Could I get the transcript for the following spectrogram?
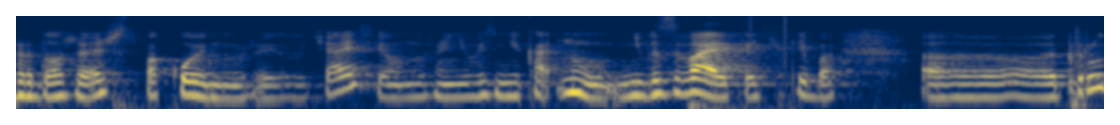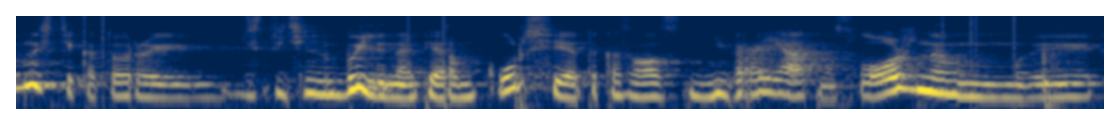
продолжаешь спокойно уже изучать, и он уже не возникает, ну, не вызывает каких-либо э, трудностей, которые действительно были на первом курсе. Это казалось невероятно сложным, и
